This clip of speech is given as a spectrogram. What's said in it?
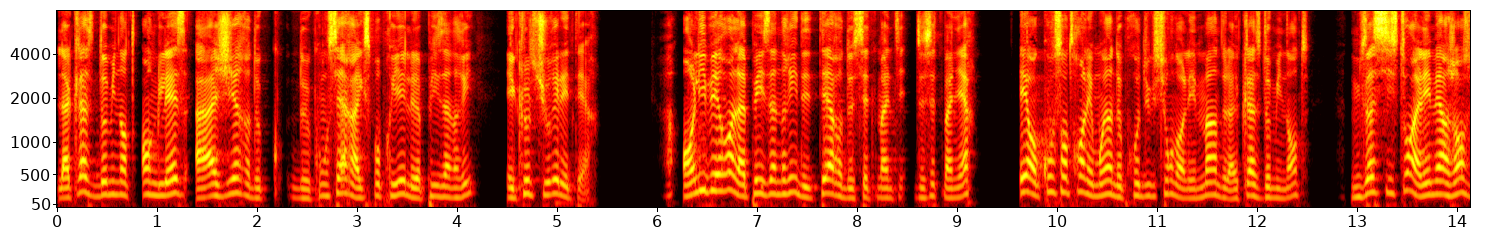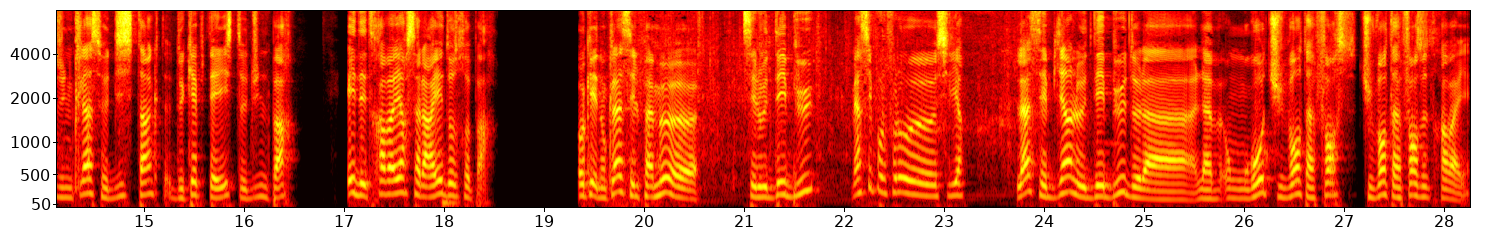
la classe dominante anglaise a agir de, concert à exproprier la paysannerie et clôturer les terres. En libérant la paysannerie des terres de cette, manière, et en concentrant les moyens de production dans les mains de la classe dominante, nous assistons à l'émergence d'une classe distincte de capitalistes d'une part, et des travailleurs salariés d'autre part. Ok, donc là c'est le fameux... Euh, c'est le début... Merci pour le follow, euh, Là c'est bien le début de la, la... En gros, tu vends ta force, tu vends ta force de travail.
